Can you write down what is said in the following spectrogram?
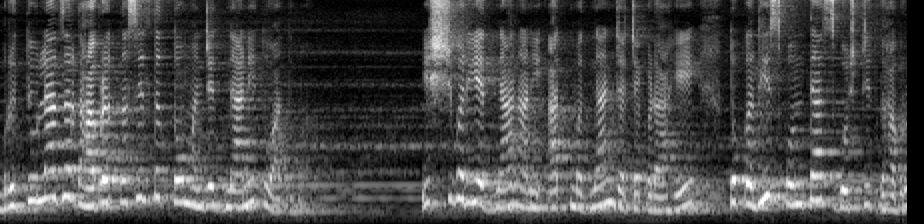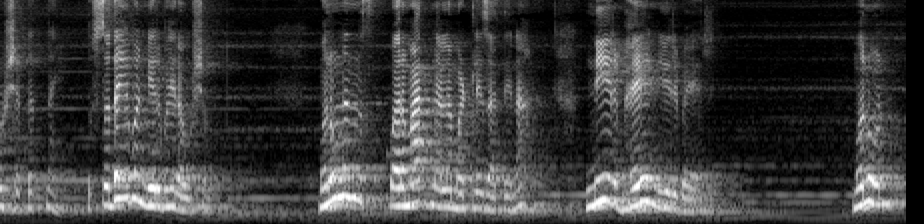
मृत्यूला जर घाबरत नसेल तर तो म्हणजे ज्ञानित्व आत्मा. ईश्वरीय ज्ञान आणि आत्मज्ञान ज्याच्याकडे आहे तो कधीच कोणत्याच गोष्टीत घाबरू शकत नाही. तो सदैव निर्भय राहू शकतो. म्हणूनच परमात्म्याला म्हटले जाते ना निर्भय निर्भय. म्हणून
